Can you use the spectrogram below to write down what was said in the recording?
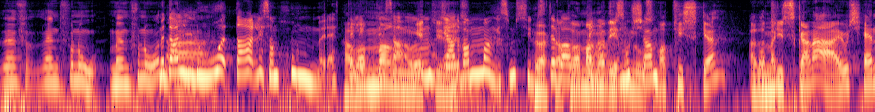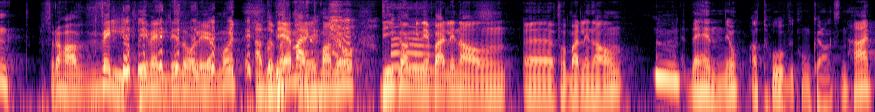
men, for, men, for no, men for noen men da lo Da liksom humret det det litt i salen. Ja, det var mange som syntes det var, det var mange av de som som morsomt. var tyske. Adam Og tyskerne er jo kjent for å ha veldig, veldig dårlig humor. Adam Det merker man jo de gangene i Berlinalen uh, for Berlinalen. Det hender jo at hovedkonkurransen her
